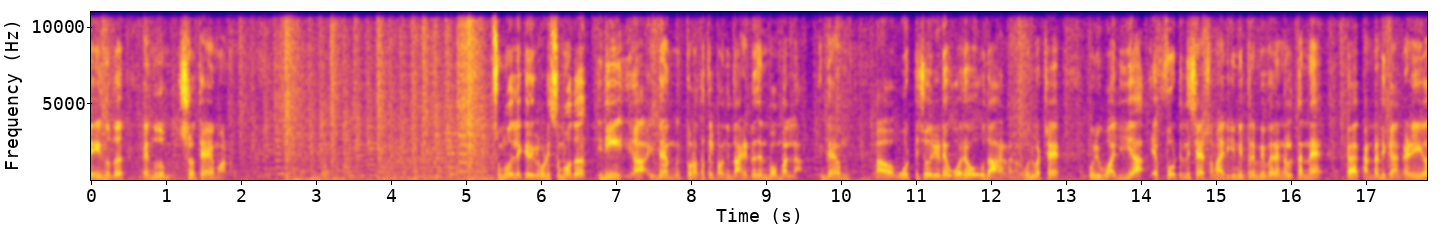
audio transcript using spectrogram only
ചെയ്യുന്നത് എന്നതും ശ്രദ്ധേയമാണ്. സുമോദിലേക്ക് കൂടി. സുമോദ് ഇനി ഇദ്ദേഹം തുടക്കത്തിൽ പറഞ്ഞത് ഹൈഡ്രജൻ ബോംബല്ല. ഇദ്ദേഹം വോട്ട് ചോരിയുടെ ഓരോ ഉദാഹരണങ്ങൾ. ഒരുപക്ഷെ ഒരു വലിയ എഫേർട്ടിന് ശേഷമായിരിക്കും ഇത്തരം വിവരങ്ങൾ തന്നെ കണ്ടെടുക്കാൻ കഴിയുക.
